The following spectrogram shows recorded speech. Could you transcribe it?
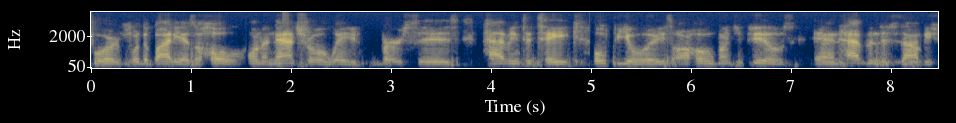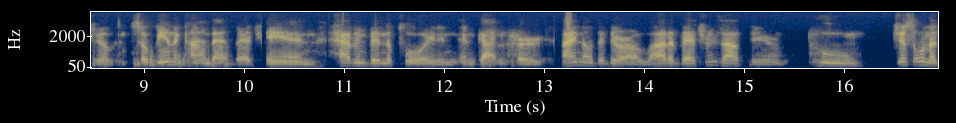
for for the body as a whole on a natural way versus having to take opioids or a whole bunch of pills and having this zombie feeling. So being a combat vet and having been deployed and, and gotten hurt, I know that there are a lot of veterans out there who just on a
